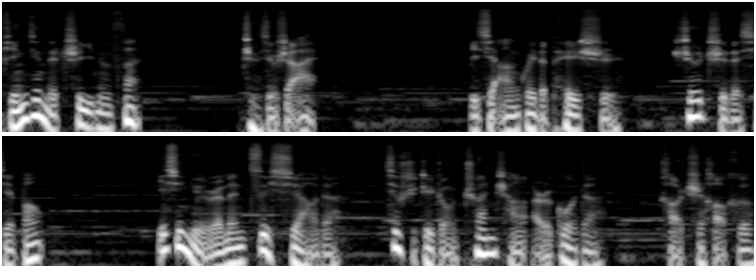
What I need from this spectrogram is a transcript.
平静的吃一顿饭，这就是爱。比起昂贵的配饰、奢侈的鞋包，也许女人们最需要的就是这种穿肠而过的好吃好喝，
